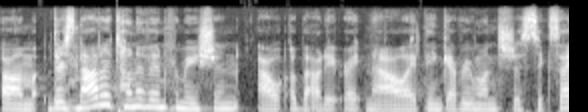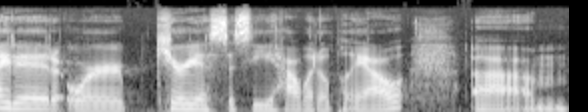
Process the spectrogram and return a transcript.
um, there's not a ton of information out about it right now. I think everyone's just excited or curious to see how it'll play out. Um,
